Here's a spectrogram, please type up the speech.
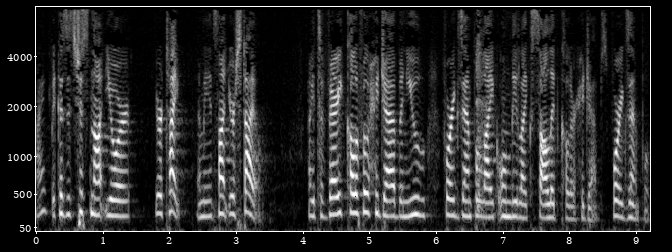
Right? Because it's just not your, your type. I mean, it's not your style. Right? It's a very colorful hijab and you, for example, like only like solid color hijabs, for example.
